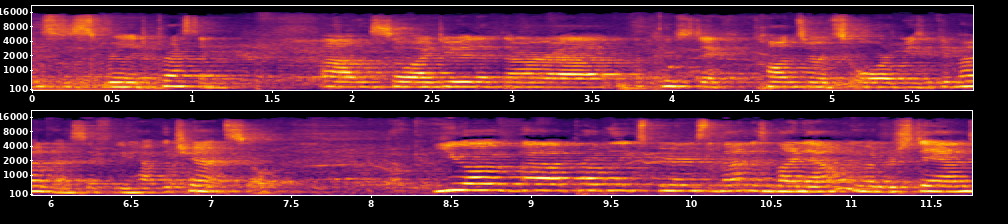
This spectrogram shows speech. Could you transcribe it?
this is really depressing. Um, so I do it at our uh, acoustic concerts or Music in Madness if we have the chance. So you have uh, probably experienced the madness by now. You understand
